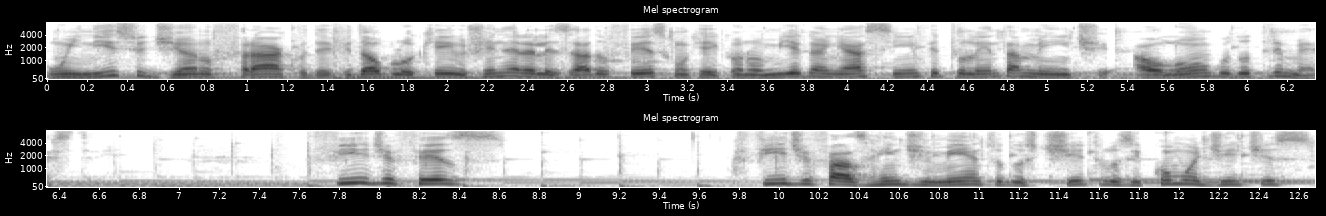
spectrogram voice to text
Um início de ano fraco devido ao bloqueio generalizado fez com que a economia ganhasse ímpeto lentamente ao longo do trimestre. FID fez FID faz rendimento dos títulos e commodities.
